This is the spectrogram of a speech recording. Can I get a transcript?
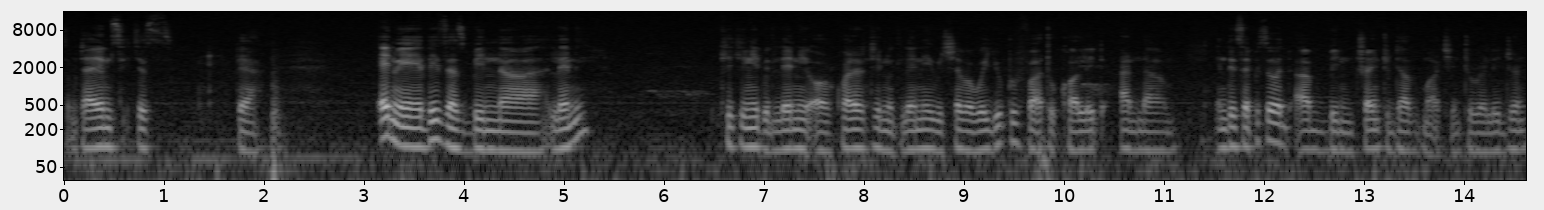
Sometimes it just there. Anyway, this has been uh, Lenny kicking it with Lenny or quarantine with Lenny, whichever way you prefer to call it. And um, in this episode, I've been trying to delve much into religion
